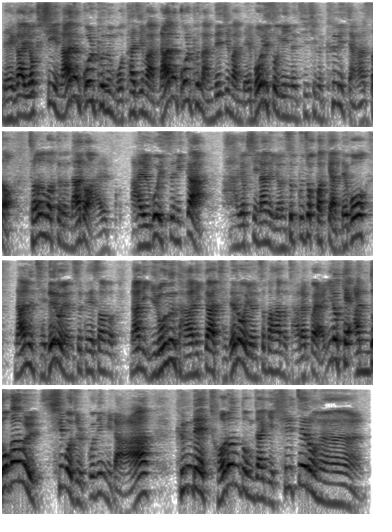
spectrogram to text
내가 역시 나는 골프는 못하지만 나는 골프는 안 되지만 내 머릿속에 있는 지식은 틀리지 않았어. 저런 것들은 나도 알, 알고 있으니까 아 역시 나는 연습 부족밖에 안 되고 나는 제대로 연습해서 나는 이론은 다 하니까 제대로 연습만 하면 잘할 거야. 이렇게 안도감을 심어줄 뿐입니다. 근데 저런 동작이 실제로는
